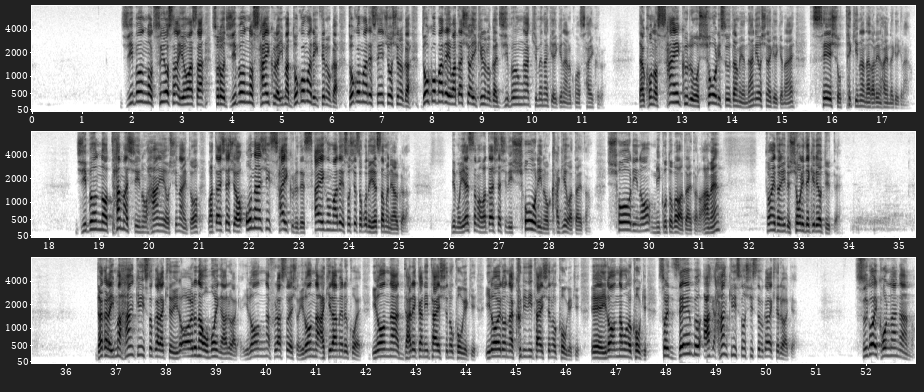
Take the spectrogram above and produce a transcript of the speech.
自分の強さ、弱さ、それを自分のサイクルは今どこまで生きてるのか、どこまで成長してるのか、どこまで私は生きるのか、自分が決めなきゃいけないの、このサイクル。だからこのサイクルを勝利するためには何をしなきゃいけない？聖書的な流れに入らなきゃいけない。自分の魂の反映をしないと、私たちは同じサイクルで最後まで、そしてそこでイエス様に会うから。でもイエス様は私たちに勝利の鍵を与えた。勝利の御言葉を与えたの。アメン隣人に言って勝利できるよって言って。だから今、反キリストから来てるいろいろな思いがあるわけ。いろんなフラストレーション、いろんな諦める声、いろんな誰かに対しての攻撃、いろいろな国に対しての攻撃、えー、いろんなもの攻撃。それ全部反キリストのシステムから来てるわけ。すごい混乱があるの。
